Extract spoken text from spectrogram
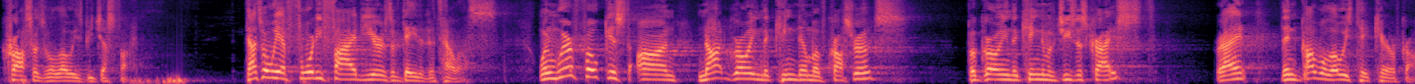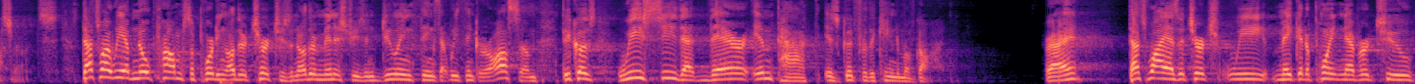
Crossroads will always be just fine. That's what we have 45 years of data to tell us. When we're focused on not growing the kingdom of Crossroads, but growing the kingdom of Jesus Christ, right? Then God will always take care of Crossroads. That's why we have no problem supporting other churches and other ministries and doing things that we think are awesome because we see that their impact is good for the kingdom of God. Right? That's why as a church, we make it a point never to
